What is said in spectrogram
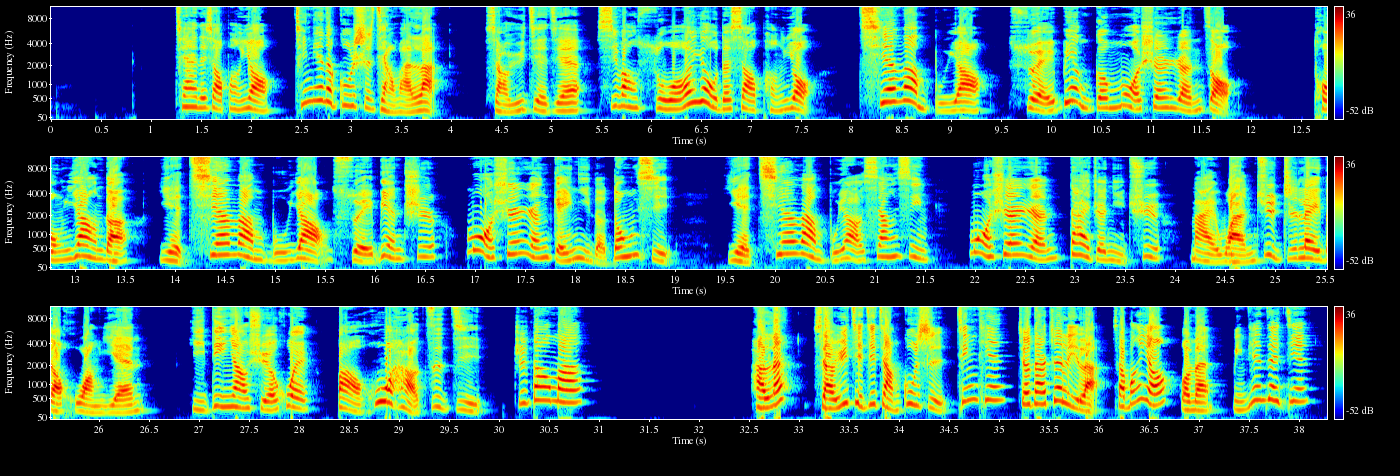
亲爱的小朋友，今天的故事讲完了。小鱼姐姐希望所有的小朋友千万不要随便跟陌生人走，同样的，也千万不要随便吃陌生人给你的东西，也千万不要相信陌生人带着你去买玩具之类的谎言。一定要学会保护好自己，知道吗？好了。小鱼姐姐讲故事，今天就到这里了，小朋友，我们明天再见。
